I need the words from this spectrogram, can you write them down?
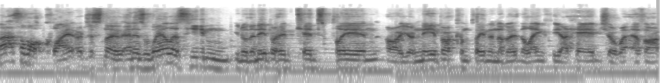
that's a lot quieter just now. And as well as hearing, you know, the neighbourhood kids playing or your neighbour complaining about the length of your hedge or whatever,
